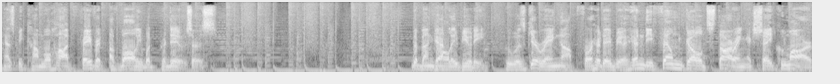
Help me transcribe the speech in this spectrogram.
has become a hot favorite of Bollywood producers. The Bengali beauty, who is gearing up for her debut Hindi film Gold starring Akshay Kumar,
